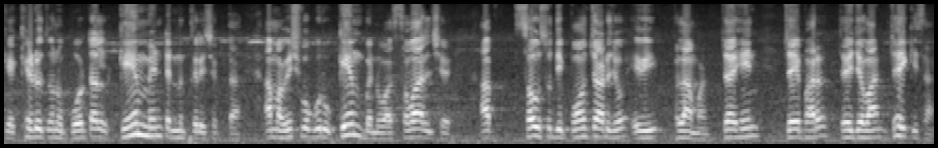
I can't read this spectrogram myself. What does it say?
કે ખેડૂતોનું પોર્ટલ કેમ મેન્ટેન નથી કરી શકતા? આમાં વિશ્વગુરુ કેમ બનવા સવાલ છે? આપ સૌ સુધી પહોંચાડજો એવી ભલામણ. જય હિન્દ, જય ભારત, જય જવાન, જય કિસાન.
